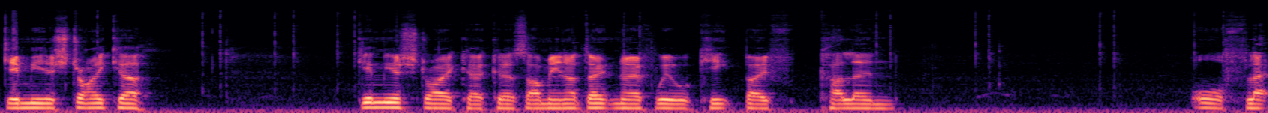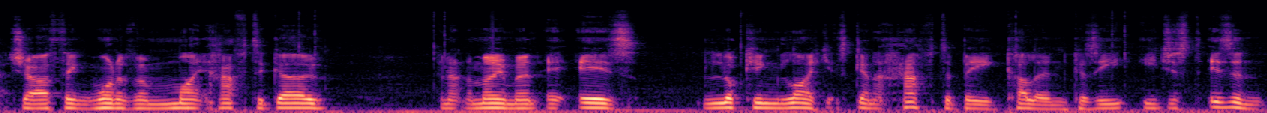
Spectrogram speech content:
Give me a striker. Give me a striker because I mean I don't know if we will keep both Cullen or Fletcher. I think one of them might have to go. And at the moment it is looking like it's going to have to be Cullen because he, he just isn't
